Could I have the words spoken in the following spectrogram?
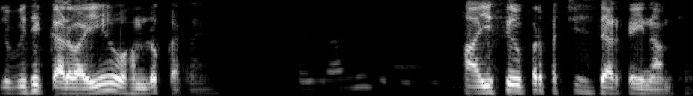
जो विधिक कार्रवाई है, वो हम लोग कर रहे हैं। हाँ इसके ऊपर पच्चीस हज़ार का इनाम था।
